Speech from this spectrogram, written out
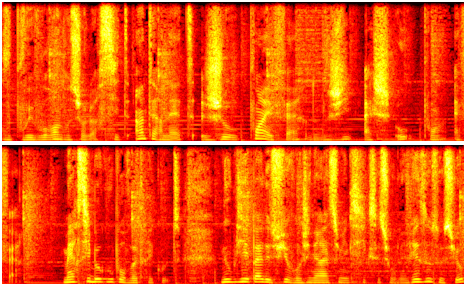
vous pouvez vous rendre sur leur site internet jo.fr, donc J-H-O.fr. Merci beaucoup pour votre écoute. N'oubliez pas de suivre Génération XX sur les réseaux sociaux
